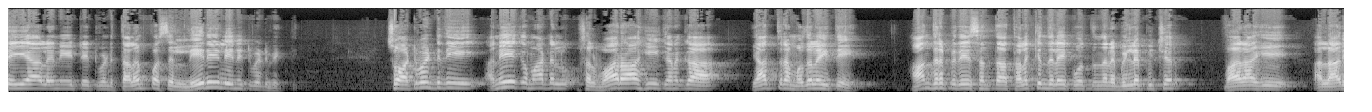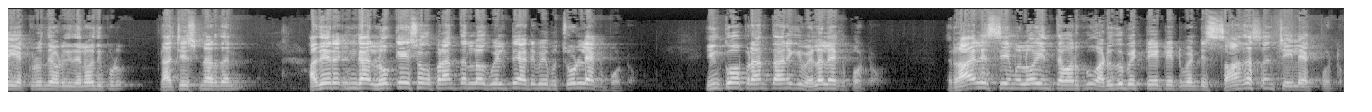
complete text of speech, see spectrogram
చేయాలనేటటువంటి తలంపు అసలు లేనే లేనటువంటి వ్యక్తి. సో అటువంటిది అనేక మాటలు అసలు వారాహి కనుక యాత్ర మొదలైతే ఆంధ్రప్రదేశ్ అంతా తలకిందులైపోతుందనే బిల్డప్ ఇచ్చారు. వారాహి ఆ లారీ ఎక్కడుంది ఎవరికి తెలియదు ఇప్పుడు దాచేస్తున్నారు దాన్ని. అదే రకంగా లోకేష్ ఒక ప్రాంతంలోకి వెళ్తే అటువైపు చూడలేకపోవటం ఇంకో ప్రాంతానికి వెళ్ళలేకపోవటం రాయలసీమలో ఇంతవరకు అడుగుపెట్టేటటువంటి సాహసం చేయలేకపోవటం.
